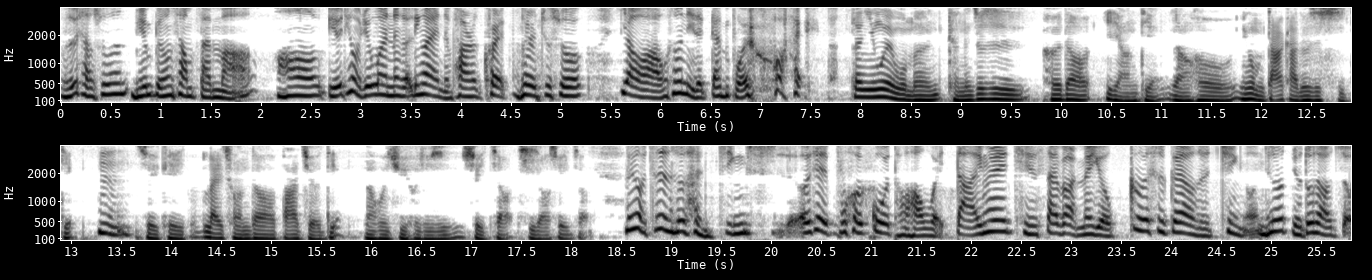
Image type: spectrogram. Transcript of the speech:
我就想说，明天不用上班嘛？然后有一天我就问那个另外的 partner Craig，Craig 就说要啊。我说你的肝不会坏，但因为我们可能就是喝到一两点，然后因为我们打卡都是十点，嗯，所以可以赖床到八九点，然后回去以后就是睡觉、洗澡、睡觉。没有，真的是很矜持，而且不喝过头，好伟大。因为其实赛包里面有各式各样的菌哦，你说有多少种？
